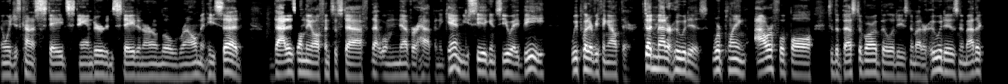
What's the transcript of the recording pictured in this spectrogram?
and we just kind of stayed standard and stayed in our own little realm. And he said that is on the offensive staff. That will never happen again. You see against UAB, we put everything out there. Doesn't matter who it is. We're playing our football to the best of our abilities, no matter who it is, no matter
